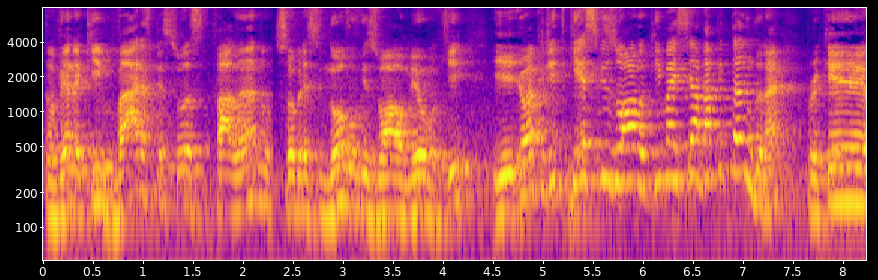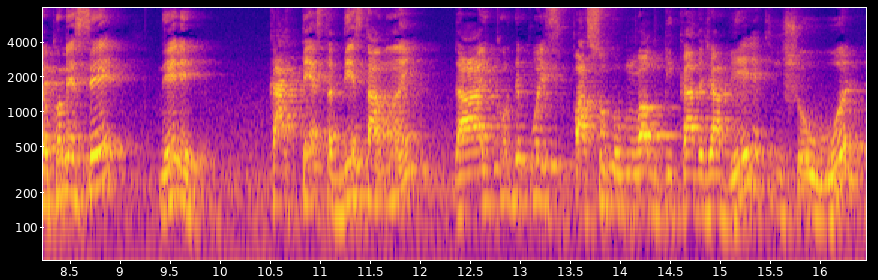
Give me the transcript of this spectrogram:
tô vendo aqui várias pessoas falando sobre esse novo visual meu aqui. E eu acredito que esse visual aqui vai se adaptando, né? Porque eu comecei nele a testa desse tamanho, daí depois passou para o modo picada de abelha, que inchou o olho,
